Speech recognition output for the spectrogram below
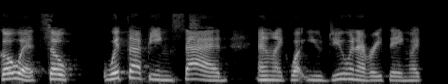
go with. So, with that being said, and like what you do and everything, like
